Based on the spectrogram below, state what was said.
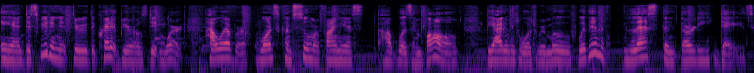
and disputing it through the credit bureaus didn't work. However, once consumer finance uh, was involved, the items was removed within less than 30 days.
